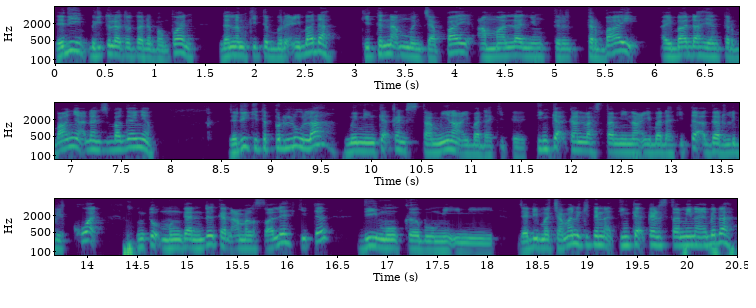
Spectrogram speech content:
Jadi begitulah tuan-tuan dan puan-puan. Dalam kita beribadah kita nak mencapai amalan yang ter- terbaik, ibadah yang terbanyak dan sebagainya. Jadi kita perlulah meningkatkan stamina ibadah kita. Tingkatkanlah stamina ibadah kita agar lebih kuat untuk menggandakan amal soleh kita di muka bumi ini. Jadi macam mana kita nak tingkatkan stamina ibadah?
